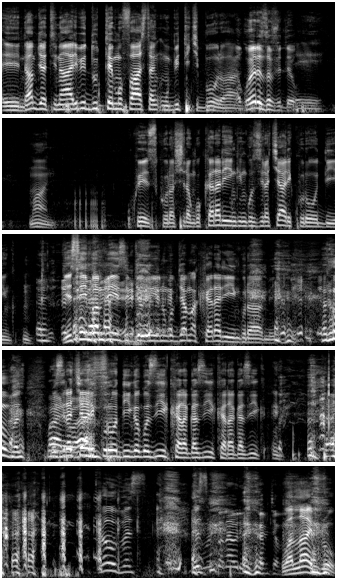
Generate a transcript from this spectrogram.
eh, ndambye ati nari bidutemo fasta nkubita ikiboro hanze aguhereza video. Eh man uko ukwezi kurashira ngo kararinga ngo ziracyari kurodinga. Mm. Njye simba mbizi ibyo bintu ngo by'amakararinga uramenya. Urumva ngo Mani, ziracyari kurodinga ngo zikaraga zikaraga zika. Eh. urumva se wallahi bro.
